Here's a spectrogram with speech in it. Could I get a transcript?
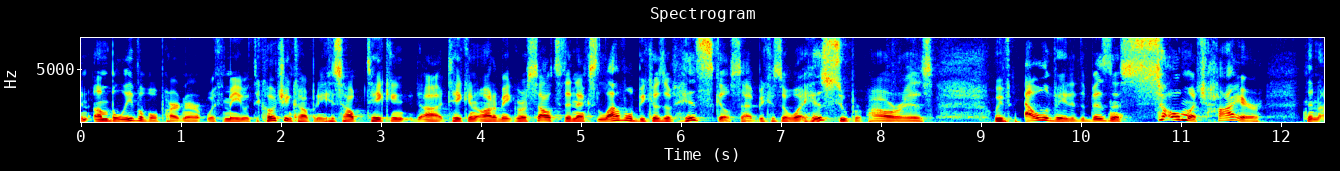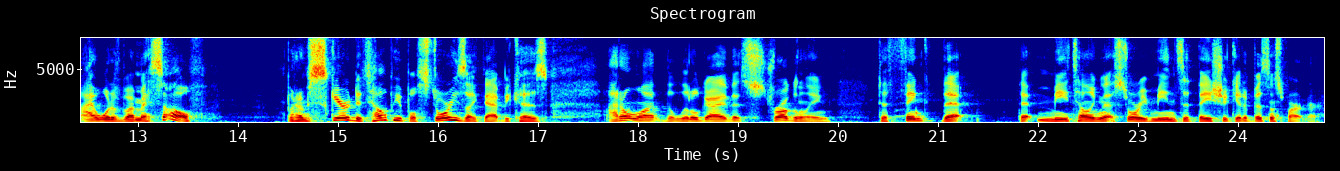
an unbelievable partner with me with the coaching company. He's helped taking uh, taking Automate Grow Sell to the next level because of his skill set, because of what his superpower is. We've elevated the business so much higher than I would have by myself. But I'm scared to tell people stories like that because I don't want the little guy that's struggling to think that that me telling that story means that they should get a business partner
